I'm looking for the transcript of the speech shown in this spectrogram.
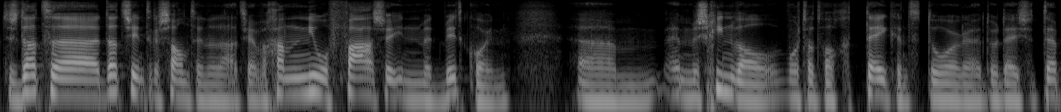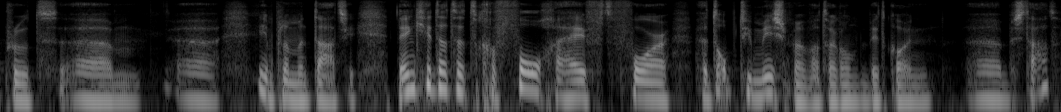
Dus dat, eh, dat is interessant inderdaad. Ja, we gaan een nieuwe fase in met Bitcoin. Ehm, en misschien wel wordt dat wel getekend door, eh, door deze Taproot ehm, eh, implementatie. Denk je dat het gevolgen heeft voor het optimisme wat er rond Bitcoin eh, bestaat?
